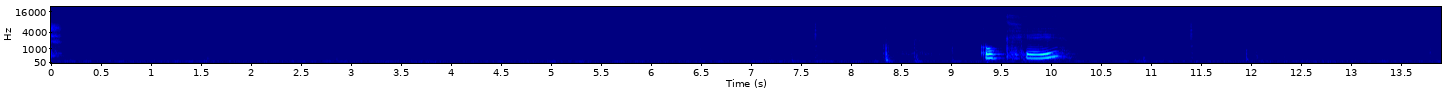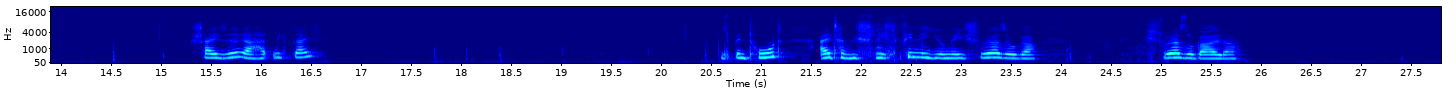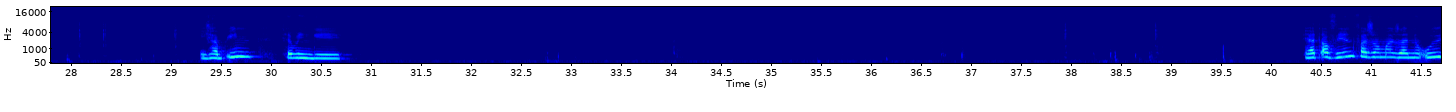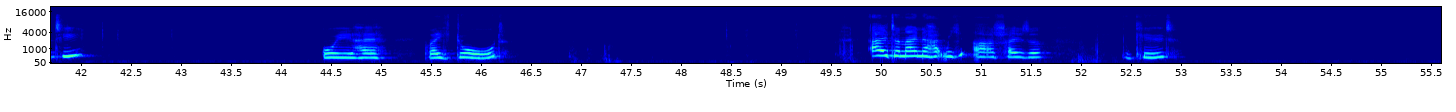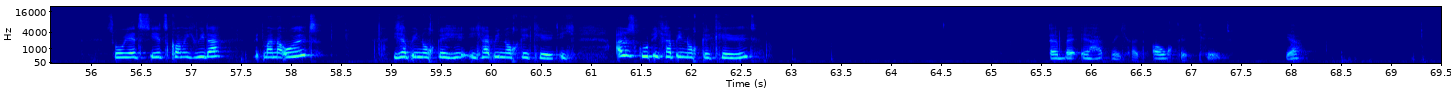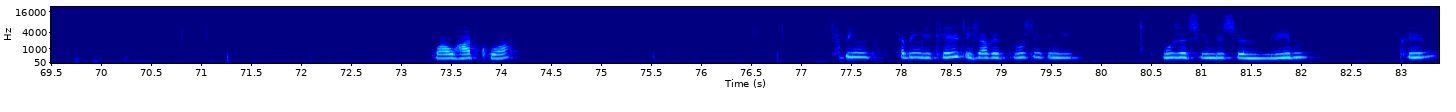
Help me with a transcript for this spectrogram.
Okay. Scheiße, er hat mich gleich. Ich bin tot. Alter, wie schlecht bin ich, Junge. Ich schwöre sogar. Ich schwöre sogar, Alter. Ich hab ihn. Ich hab ihn ge. Er hat auf jeden Fall schon mal seine Ulti. Ui, hä, gleich tot. Alter, nein, er hat mich, ah, scheiße, gekillt. So, jetzt, jetzt komme ich wieder mit meiner Ult. Ich habe ihn noch ihn noch gekillt. Ich, alles gut, ich habe ihn noch gekillt. Aber er hat mich halt auch gekillt. Ja. Wow, Hardcore. Ich habe ihn, habe ihn gekillt. Ich darf jetzt bloß nicht in die. Ich muss jetzt hier ein bisschen Leben pillen.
